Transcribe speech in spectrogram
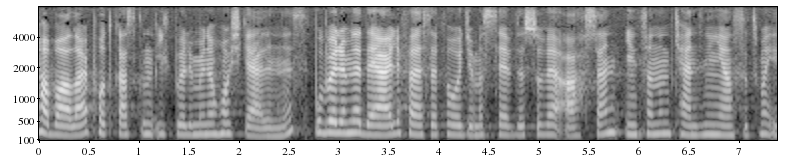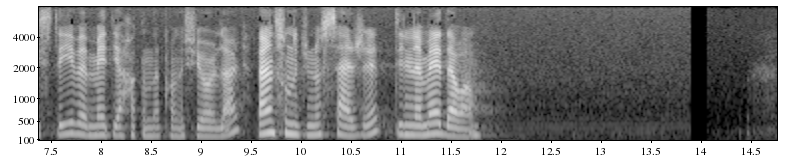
Merhabalar, Podcast'ın ilk bölümüne hoş geldiniz. Bu bölümde değerli felsefe hocamız Sevde Su ve Ahsen, insanın kendini yansıtma isteği ve medya hakkında konuşuyorlar. Ben sunucunuz Serri, dinlemeye devam.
